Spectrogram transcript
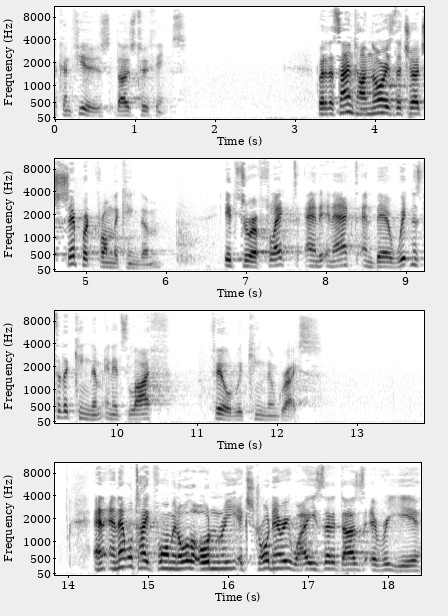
to confuse those two things. But at the same time, nor is the church separate from the kingdom. It's to reflect and enact and bear witness to the kingdom in its life filled with kingdom grace. And, and that will take form in all the ordinary, extraordinary ways that it does every year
